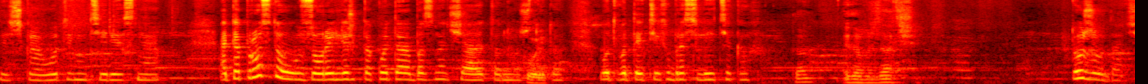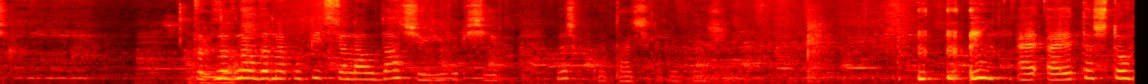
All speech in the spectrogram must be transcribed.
Фишка, вот интересная. Это просто узор или же какой-то обозначает оно что-то? Вот вот этих браслетиках. Да, это Versace. Тоже удача. Тут ну, надо накупить все на удачу и вообще. Знаешь, какой удача знаешь? А, а это что?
